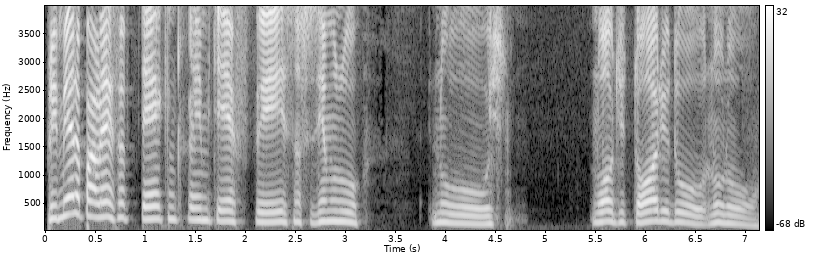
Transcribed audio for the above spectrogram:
Primeira palestra técnica que a MTF fez, nós fizemos no, no, no auditório do no, no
